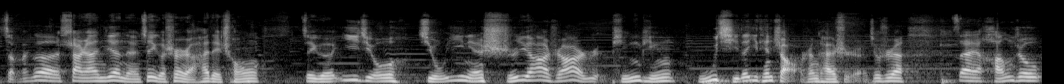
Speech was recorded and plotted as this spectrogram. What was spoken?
怎么个杀人案件呢？这个事儿啊，还得从这个一九九一年十月二十二日平平无奇的一天早上开始，就是在杭州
